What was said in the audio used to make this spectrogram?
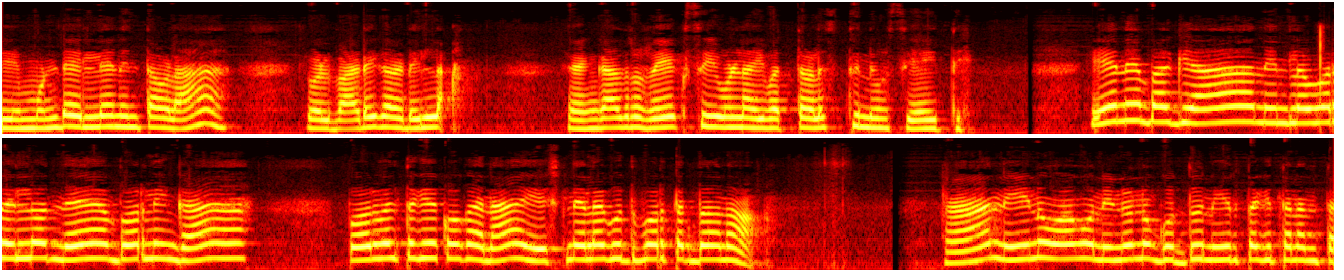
ಈ ಮುಂಡೆ ಇಲ್ಲೇ ನಿಂತವಳ? ಇವಳು ಬಾಡಿಗಾರ್ಡ್ ಇಲ್ಲ ಹೆಂಗಾದ್ರೂ ರೇಕ್ಸ್ ಇವಳನ್ನ ಇವತ್ತು ಅಳಿಸ್ತೀನಿ ಹುಸಿ ಐತಿ. ಏನೇ ಭಾಗ್ಯ ನಿನ್ನ ಲವರ್ ಎಲ್ಲೋದ್ನೆ, ಬೋರ್ಲಿಂಗ? ಬೋರ್ವೆಲ್ ತೆಗಿಯಕ್ಕೆ ಹೋಗೋಣ ಎಷ್ಟನೆಲ್ಲ ಗುದ್ದು ಬೋರ್ ತೆಗ್ದವನ? ಹಾಂ, ನೀನು ಹೋಗು ನಿನ್ನೂ ಗುದ್ದು ನೀರು ತೆಗಿತಾನಂತ.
